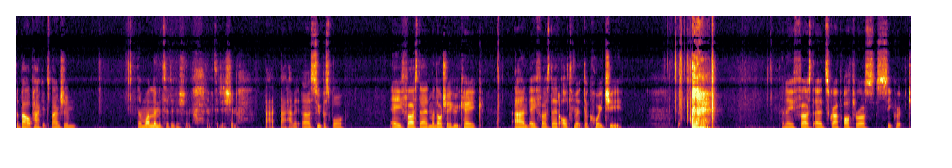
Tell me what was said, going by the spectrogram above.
the Battle Pack expansion. Then one limited edition, limited edition, bad bad habit. Uh, Super Spore, a first ed Madolche Hoot Cake, and a first ed Ultimate Dekoichi. and a first ed Scrap Arthros Secret,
